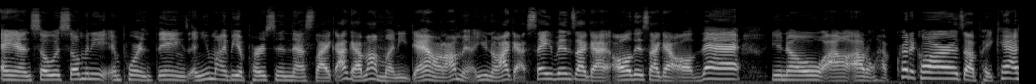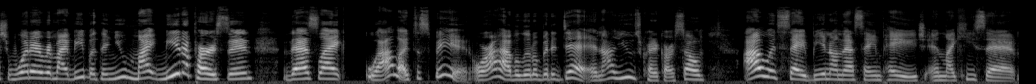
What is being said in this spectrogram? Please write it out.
And so it's so many important things. And you might be a person that's like, I got my money down. I'm, you know, I got savings. I got all this. I got all that. You know, I, I don't have credit cards. I pay cash, whatever it might be. But then you might meet a person that's like, well, I like to spend or I have a little bit of debt and I use credit cards. So I would say being on that same page and like he said,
